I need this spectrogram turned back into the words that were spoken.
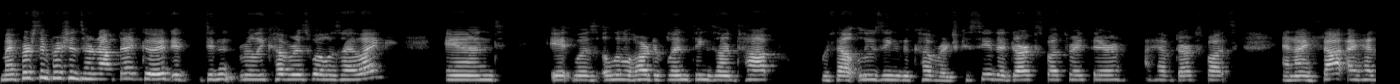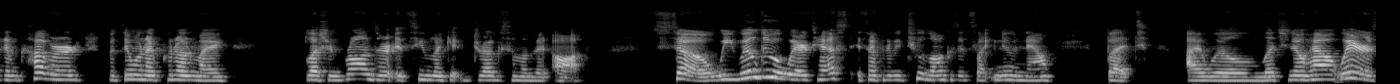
my first impressions are not that good. It didn't really cover as well as I like. And it was a little hard to blend things on top without losing the coverage. Because see the dark spots right there? I have dark spots and I thought I had them covered, but then when I put on my blush and bronzer, it seemed like it drug some of it off. So we will do a wear test. It's not going to be too long because it's like noon now, but I will let you know how it wears.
